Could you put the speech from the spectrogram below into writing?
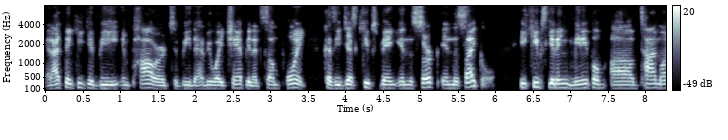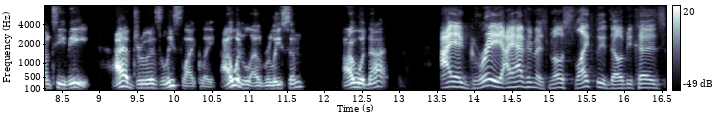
And I think he could be empowered to be the heavyweight champion at some point because he just keeps being in the circ in the cycle. He keeps getting meaningful uh, time on TV. I have Drew as least likely. I wouldn't release him. I would not. I agree. I have him as most likely though because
